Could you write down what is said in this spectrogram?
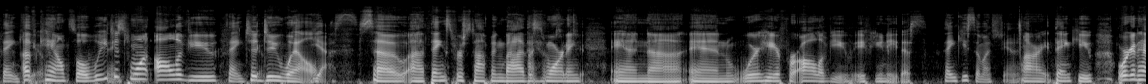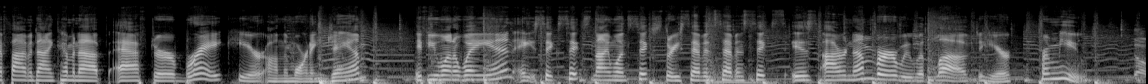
Thank of you. council. We Thank just you. want all of you Thank to you. do well. Yes. So uh, thanks for stopping by this hope so, morning, and uh, and we're here for all of you if you need us. Thank you so much, Janet. All right, thank you. We're going to have Five and Dine coming up after break here on the Morning Jam. If you want to weigh in, 866 916 3776 is our number. We would love to hear from you. The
